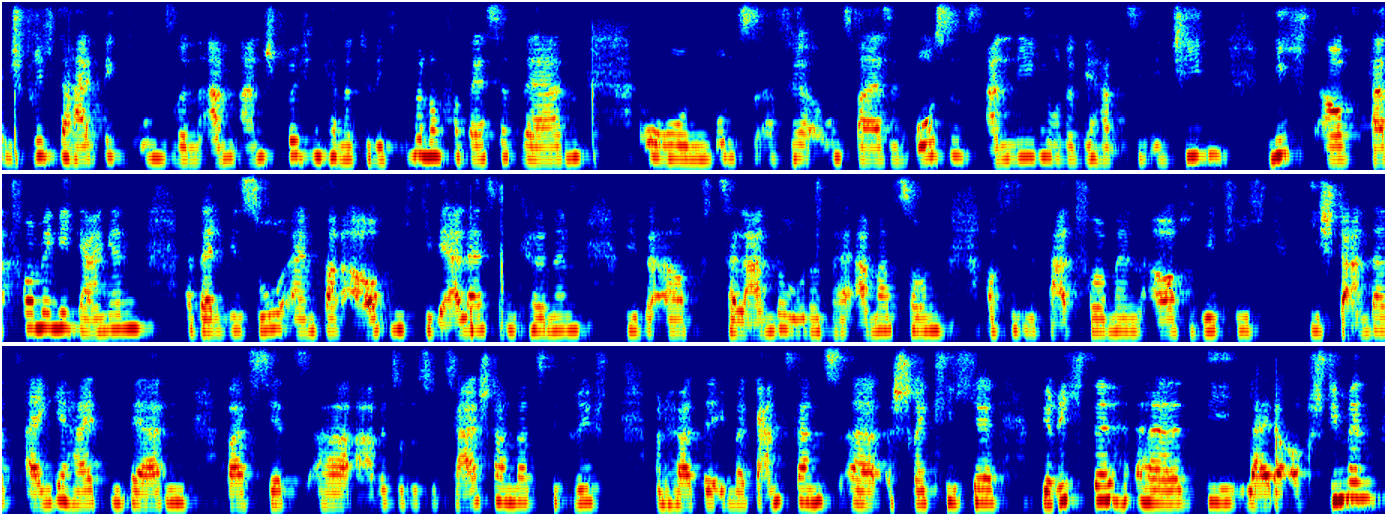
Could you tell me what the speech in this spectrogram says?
entspricht er halbwegs unseren Ansprüchen, kann natürlich immer noch verbessert werden. Und uns, für uns war es ein großes Anliegen oder wir haben, sind entschieden nicht auf Plattformen gegangen, weil wir so einfach auch nicht gewährleisten können, wie bei auf Zalando oder bei Amazon auf diesen Plattformen auch wirklich die Standards eingehalten werden, was jetzt äh, Arbeits- oder Sozialstandards betrifft. Man hört ja immer ganz, ganz äh, schreckliche Berichte, äh, die leider auch stimmen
